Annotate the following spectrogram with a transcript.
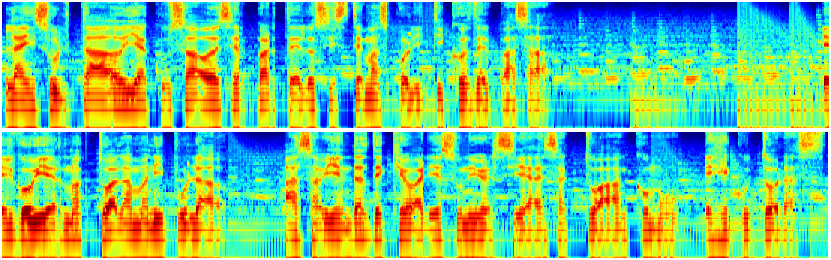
la ha insultado y acusado de ser parte de los sistemas políticos del pasado. El gobierno actual ha manipulado, a sabiendas de que varias universidades actuaban como ejecutoras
